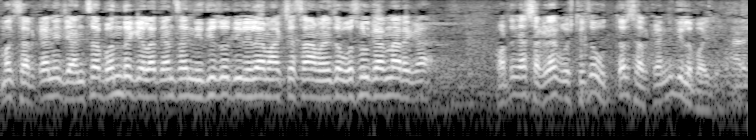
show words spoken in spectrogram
मग सरकारने ज्यांचा बंद केला त्यांचा निधी जो दिलेला आहे मागच्या सहा महिन्याचा वसूल करणार आहे का? वाटतं या सगळ्या गोष्टीचं उत्तर सरकारने दिलं पाहिजे.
